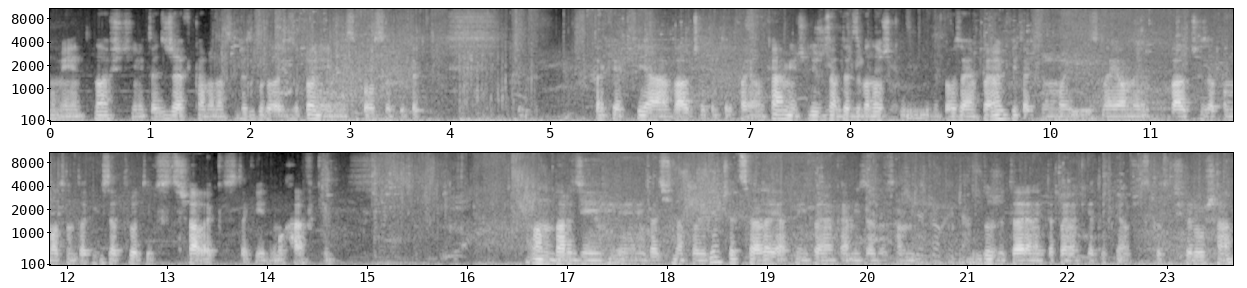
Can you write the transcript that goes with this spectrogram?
umiejętności. I te drzewka można sobie zbudować w zupełnie inny sposób. I tak, tak jak ja walczę tutaj pająkami, czyli rzucam te dzbanuszki i wypełzają pająki, tak mój znajomy walczy za pomocą takich zatrutych strzałek z takiej dmuchawki. On bardziej y, leci na pojedyncze cele, ja tymi pająkami zarzucam duży teren i te pająki atakują wszystko, co się rusza.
